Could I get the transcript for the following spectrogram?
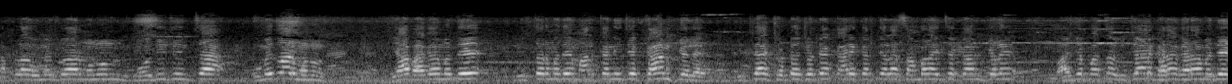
आपला उमेदवार म्हणून मोदीजींचा उमेदवार म्हणून या भागामध्ये उत्तरमध्ये मालकांनी जे काम केलंय इथल्या छोट्या छोट्या कार्यकर्त्याला सांभाळायचं काम केलंय भाजपाचा विचार घराघरामध्ये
